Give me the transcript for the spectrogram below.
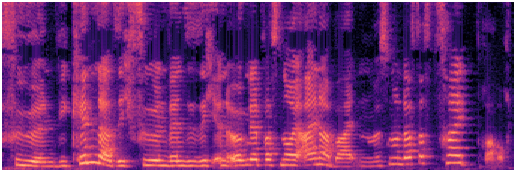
fühlen, wie Kinder sich fühlen, wenn sie sich in irgendetwas neu einarbeiten müssen und dass das Zeit braucht.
